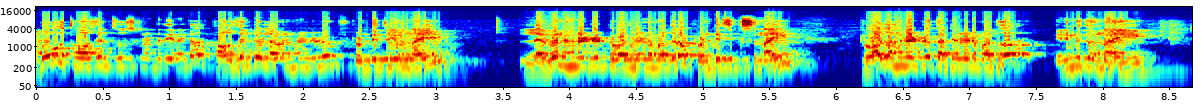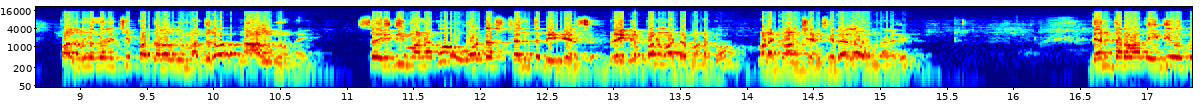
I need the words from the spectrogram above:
అబౌవ్ థౌసండ్ చూసుకున్నట్టు కనుక thousand to eleven hundred twenty three ఉన్నాయి. లెవెన్ హండ్రెడ్ ట్వెల్వ్ హండ్రెడ్ మధ్యలో ట్వంటీ సిక్స్ ఉన్నాయి ట్వెల్వ్ హండ్రెడ్ టు హండ్రెడ్ మధ్యలో ఎనిమిది ఉన్నాయి. పదమూడు వందల నుంచి పద్నాలుగు వందల మధ్యలో నాలుగు ఉన్నాయి. సో ఇది మనకు ఓటర్ స్ట్రెంత్ డీటెయిల్స్ బ్రేకప్ అనమాట మనకు మన కాన్స్టిట్యున్సీలో ఎలా ఉన్నది దాని తర్వాత ఇది ఒక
